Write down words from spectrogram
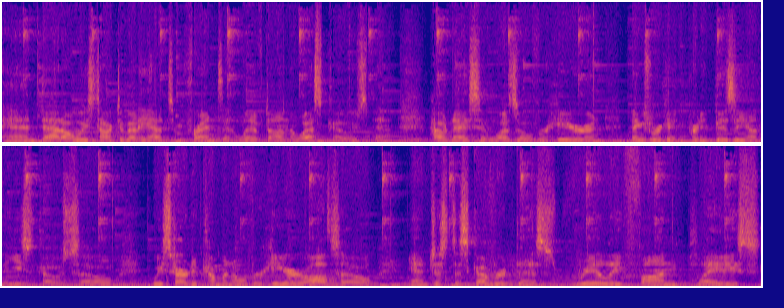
And Dad always talked about he had some friends that lived on the West Coast and how nice it was over here. And things were getting pretty busy on the East Coast. So we started coming over here also and just discovered this really fun place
